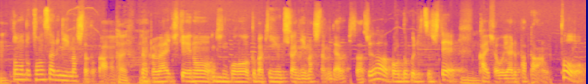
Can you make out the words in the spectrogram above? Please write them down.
うん。もともとコンサルにいましたとか、はい。なんか外資系の銀行とか金融機関にい。ましたみたいな人たちがこう独立してうん会社をやるパターンと、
